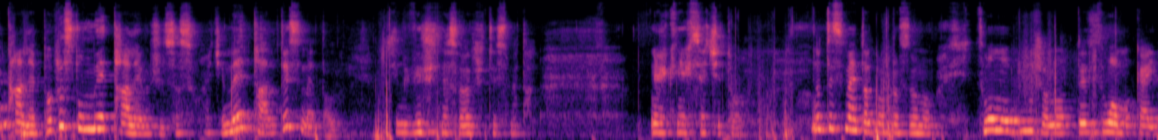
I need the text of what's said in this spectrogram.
metalem, po prostu metalem rzuca, słuchajcie. Metal, to jest metal. Chcecie mi wierzyć na słowo, że to jest metal. Jak nie chcecie, to... No to jest metal po prostu, no. Złomoburza, no to jest złom, okej.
